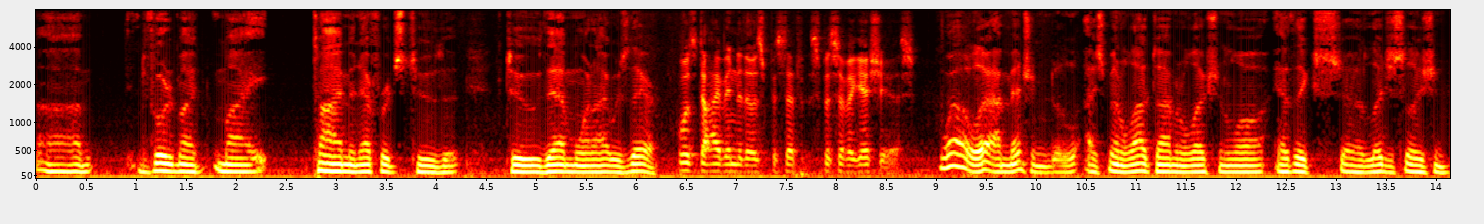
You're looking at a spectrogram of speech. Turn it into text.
uh, um, devoted my my time and efforts to the to them when I was there. Let's dive into those specific specific issues. Well, I mentioned I spent a lot of time in election law, ethics uh, legislation.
